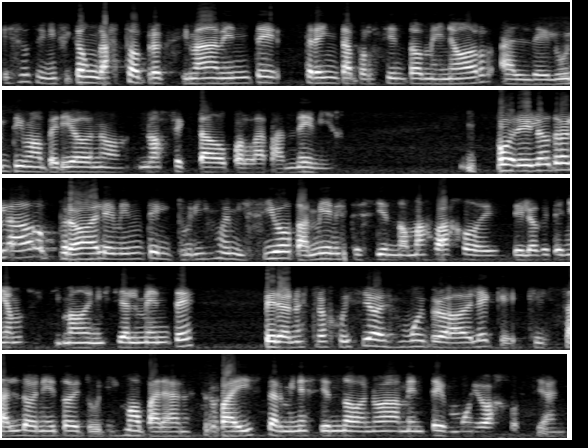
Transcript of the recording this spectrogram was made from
eso significa un gasto aproximadamente 30% menor al del último periodo no, afectado por la pandemia. Por el otro lado, probablemente el turismo emisivo también esté siendo más bajo de lo que teníamos estimado inicialmente, pero a nuestro juicio es muy probable que, el saldo neto de turismo para nuestro país termine siendo nuevamente muy bajo este año.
